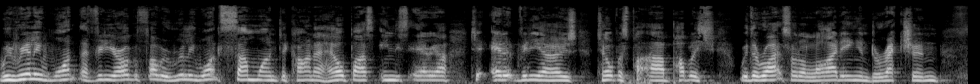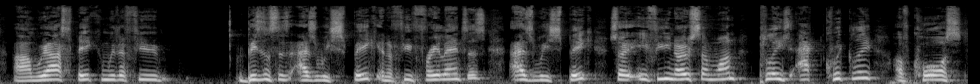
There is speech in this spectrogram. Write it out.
we really want a videographer. We really want someone to kind of help us in this area to edit videos, to help us uh, publish with the right sort of lighting and direction. Um, we are speaking with a few businesses as we speak and a few freelancers as we speak. So if you know someone, please act quickly. Of course,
